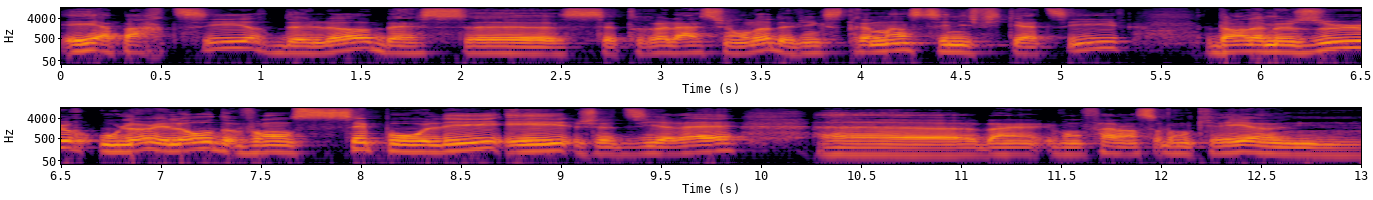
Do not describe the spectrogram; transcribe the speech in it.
et à partir de là, ben, cette relation-là devient extrêmement significative dans la mesure où l'un et l'autre vont s'épauler et, je dirais, euh, ben, vont, faire vont créer une,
